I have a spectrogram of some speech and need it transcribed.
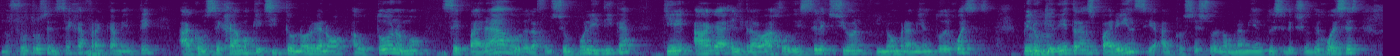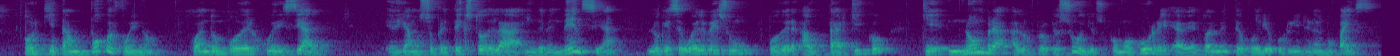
Nosotros en CEJA, francamente, aconsejamos que exista un órgano autónomo, separado de la función política, que haga el trabajo de selección y nombramiento de jueces, pero que dé transparencia al proceso de nombramiento y selección de jueces, porque tampoco es bueno cuando un poder judicial, eh, digamos, sobre texto de la independencia, lo que se vuelve es un poder autárquico que nombra a los propios suyos, como ocurre eventualmente o podría ocurrir en algún país.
